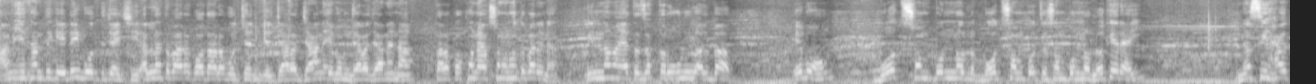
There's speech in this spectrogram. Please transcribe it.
আমি এখান থেকে এটাই বলতে চাইছি, আল্লাহ তবারক ও তাআলা বলছেন যে যারা জানে এবং যারা জানে না, তারা কখনো এক সমান হতে পারে না। ইন্নামা এত জক্কর উলুল আলবাব। এবং বোধ সম্পন্ন, বোধ সম্পত্তি সম্পন্ন লোকেরাই নসিহাত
